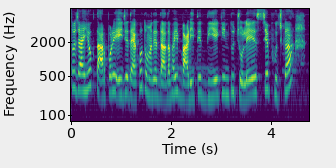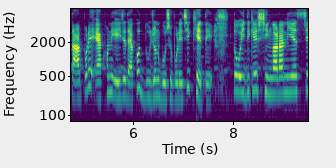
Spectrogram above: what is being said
তো যাই হোক, তারপরে এই যে দেখো, তোমাদের দাদাভাই বাড়িতে দিয়ে কিন্তু চলে এসছে ফুচকা। তারপরে এখন এই যে দেখো, দুজন বসে পড়েছি খেতে। তো ওইদিকে সিঙ্গারা নিয়ে এসছে,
